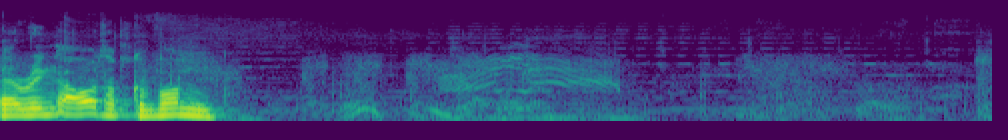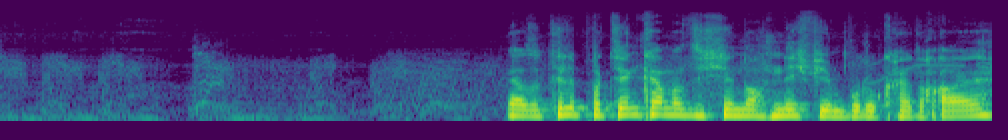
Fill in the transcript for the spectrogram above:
Der Ring out, hab gewonnen. Ja, also teleportieren kann man sich hier noch nicht wie im Budokai 3.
